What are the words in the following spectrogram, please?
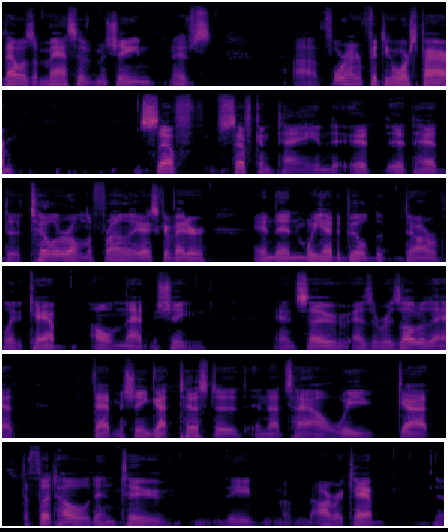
that was a massive machine. It's uh, 450 horsepower, self self contained. It it had the tiller on the front of the excavator, and then we had to build the, the armor plated cab on that machine. And so as a result of that, that machine got tested, and that's how we got the foothold into the um, armor cab. Yeah,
